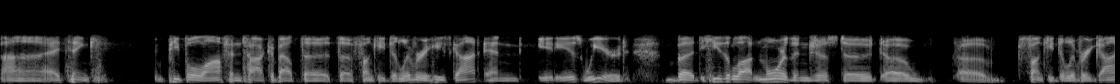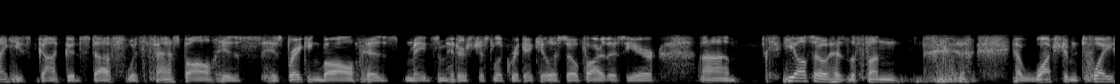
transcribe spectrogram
Uh, I think people often talk about the the funky delivery he's got, and it is weird, but he's a lot more than just a, a, a funky delivery guy. He's got good stuff with fastball. His his breaking ball has made some hitters just look ridiculous so far this year. Um, he also has the fun. I've watched him twice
